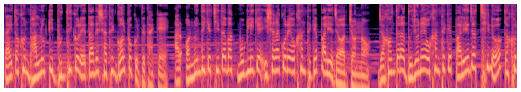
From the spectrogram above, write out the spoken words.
তাই তখন ভাল্লুকটি বুদ্ধি করে তাদের সাথে গল্প করতে থাকে আর অন্যদিকে চিতাবাক মুগলিকে ইশারা করে ওখান থেকে পালিয়ে যাওয়ার জন্য। যখন তারা দুজনে ওখান থেকে পালিয়ে যাচ্ছিল, তখন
